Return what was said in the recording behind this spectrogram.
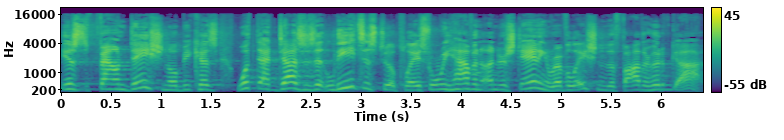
is foundational because what that does is it leads us to a place where we have an understanding, a revelation of the fatherhood of God.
